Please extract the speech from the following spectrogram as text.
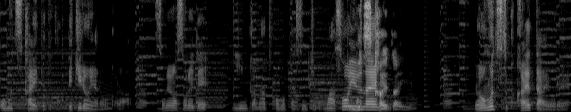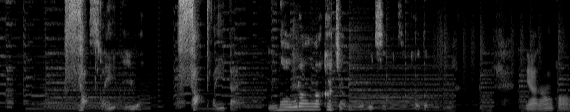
おむつ替えてとかできるんやろうから、それはそれでいいんかなとか思ったりするけど、まあそういうおむつ変え悩み。たいんや。おむつとか変えたい俺。くそとか言い、いいわ。くそとか言いたい。今おらん赤ちゃんのおむつ変えたくない？いや、なんか、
